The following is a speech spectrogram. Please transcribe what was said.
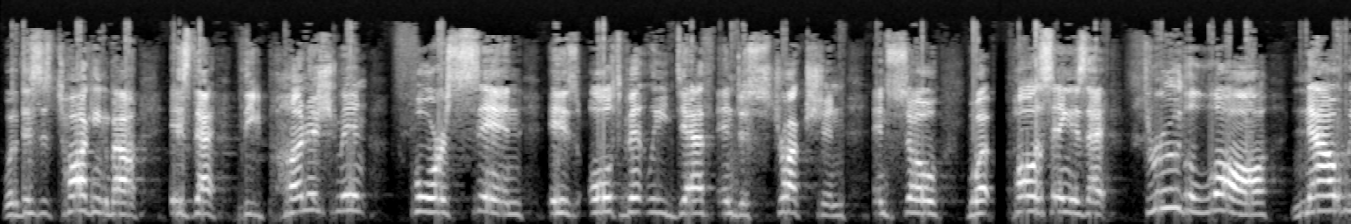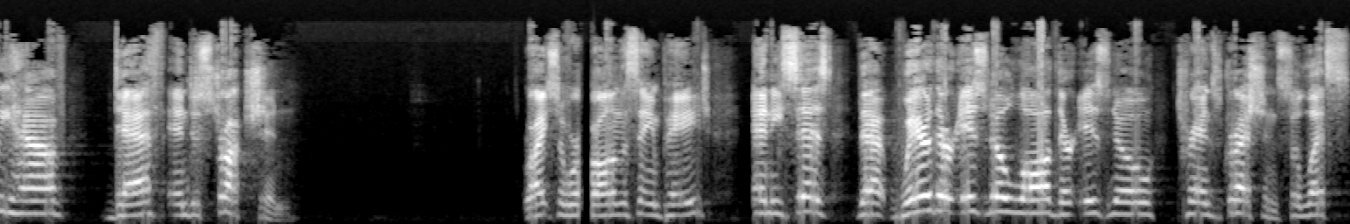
What this is talking about is that the punishment for sin is ultimately death and destruction. And so what Paul is saying is that through the law, now we have death and destruction. Right? So we're all on the same page. And he says that where there is no law, there is no transgression. So let's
